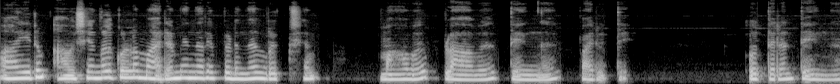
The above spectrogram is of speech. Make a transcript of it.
ആയിരം ആവശ്യങ്ങൾക്കുള്ള മരം എന്നറിയപ്പെടുന്ന വൃക്ഷം. മാവ് പ്ലാവ് തെങ്ങ് പരുത്തി. ഉത്തരം തെങ്ങ്.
